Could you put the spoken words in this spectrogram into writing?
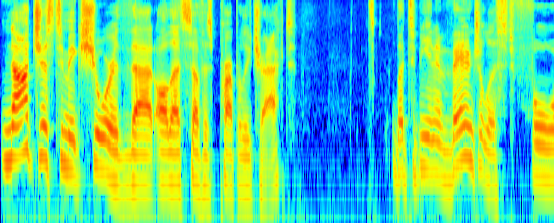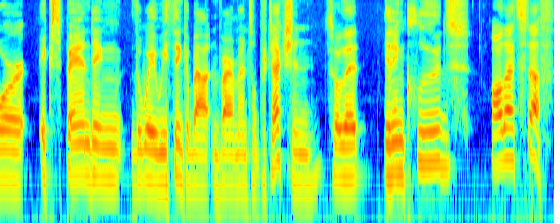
not just to make sure that all that stuff is properly tracked, but to be an evangelist for expanding the way we think about environmental protection so that it includes all that stuff.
